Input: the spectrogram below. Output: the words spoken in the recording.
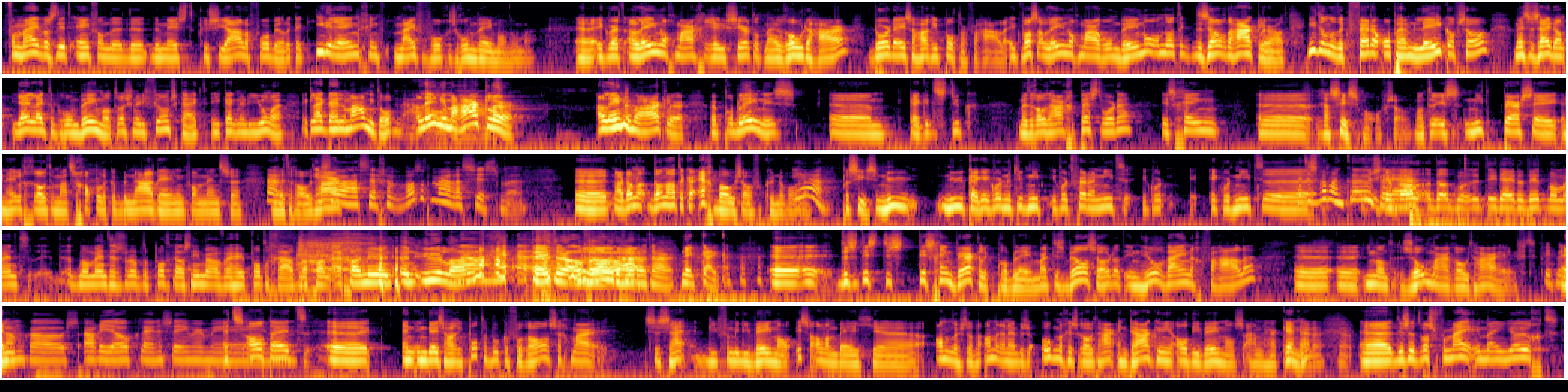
voor mij was dit een van de, de, de meest cruciale voorbeelden. Kijk, iedereen ging mij vervolgens Ron Weeman noemen. Eh, ik werd alleen nog maar gereduceerd tot mijn rode haar door deze Harry Potter verhalen. Ik was alleen nog maar Ron Wemel omdat ik dezelfde haarkleur had. Niet omdat ik verder op hem leek of zo. Mensen zeiden dan, jij lijkt op Ron Wemel. Terwijl als je naar die films kijkt en je kijkt naar die jongen, ik lijk daar helemaal niet op. Nou, alleen in mijn haarkleur. Alleen in mijn haarkleur. Maar het probleem is, ehm, kijk, het is natuurlijk met rood haar gepest worden is geen eh, racisme of zo. Want er is niet per se een hele grote maatschappelijke benadeling van mensen Nou, met rood haar. zou haast zeggen, was het maar racisme? Eh, nou, dan, dan had ik er echt boos over kunnen worden. Ja, Precies. Nu, nu, kijk, ik word natuurlijk niet, ik word verder niet, ik word, ik word niet. eh, het is wel een keuze, Ik heb wel dat, het idee dat dit moment het moment is waarop de podcast niet meer over Harry Potter gaat, maar gewoon, eh, gewoon nu een, een uur lang Nou, he- Peter over, rood over haar. rood haar. Nee, kijk. dus het is, het, is, het is geen werkelijk probleem. Maar het is wel zo dat in heel weinig verhalen eh, eh, iemand zomaar rood haar heeft. Pippi Langkous, Ariel, Kleine Zeemermin. Het is altijd, eh, en in deze Harry Potter boeken vooral, zeg maar, ze zijn, die familie Weemal is al een beetje eh, anders dan de anderen. En hebben ze ook nog eens rood haar. En daar kun je al die Weemals aan herkennen. Ja. Eh, dus het was voor mij in mijn jeugd.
